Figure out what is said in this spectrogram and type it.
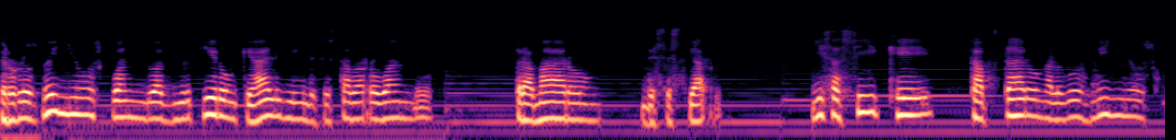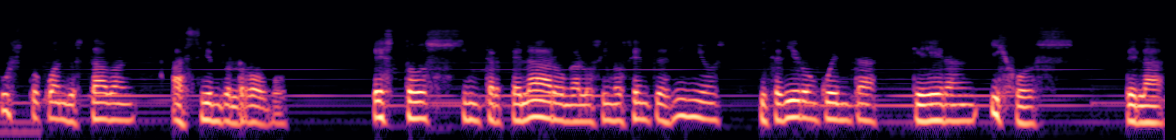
Pero los dueños cuando advirtieron que alguien les estaba robando, tramaron desestiarlos. Y es así que captaron a los dos niños justo cuando estaban haciendo el robo Estos interpelaron a los inocentes niños y se dieron cuenta que eran hijos de la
